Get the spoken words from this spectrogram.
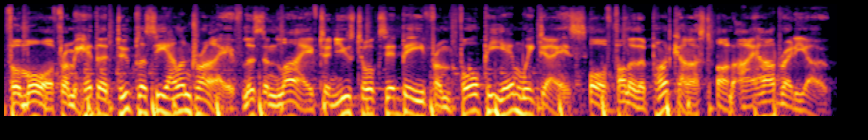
For more from Heather du Plessis-Allan Drive, listen live to News Talk ZB from 4 p.m. weekdays or follow the podcast on iHeartRadio.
